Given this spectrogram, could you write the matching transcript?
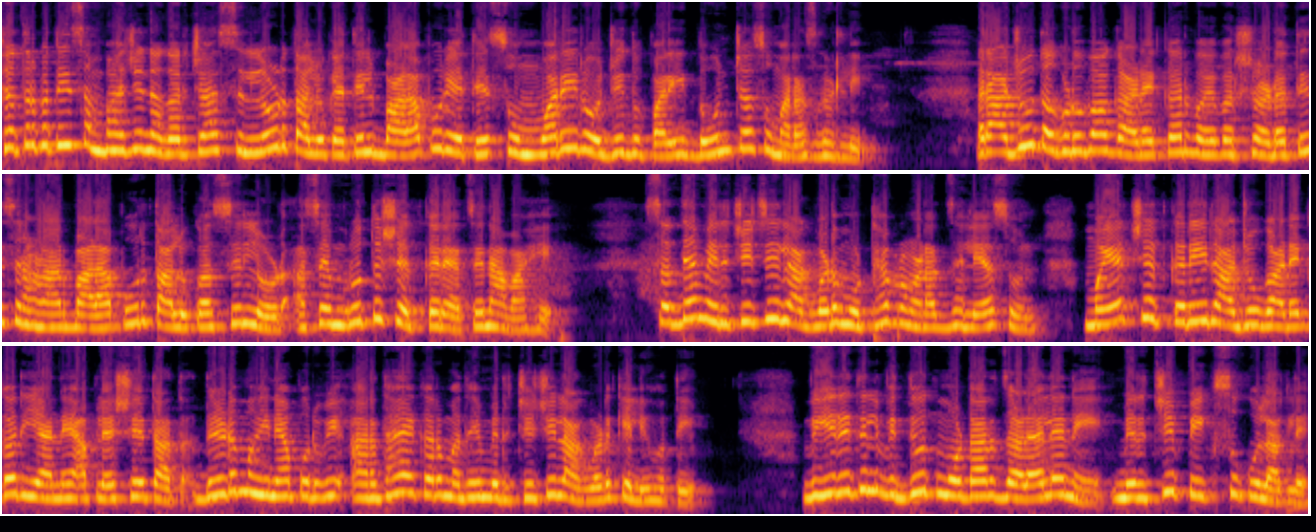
छत्रपती संभाजीनगरच्या सिल्लोड तालुक्यातील बाळापूर येथे सोमवारी रोजी दुपारी दोनच्या सुमारास घडली. राजू दगडूबा गाडेकर वय वर्ष अडतीस राहणार बाळापूर तालुका सिल्लोड असे मृत शेतकऱ्याचे नाव आहे. सध्या मिरचीची लागवड मोठ्या प्रमाणात झाली असून मयत शेतकरी राजू गाडेकर याने आपल्या शेतात दीड महिन्यापूर्वी अर्धा एकरमध्ये मिरचीची लागवड केली होती. विहिरीतील विद्युत मोटार जळाल्याने मिरची पीक सुकू लागले.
